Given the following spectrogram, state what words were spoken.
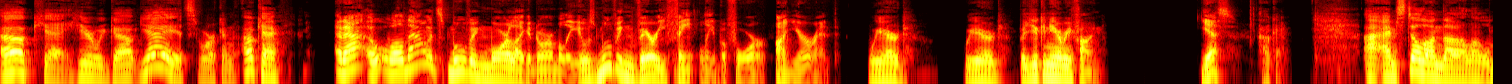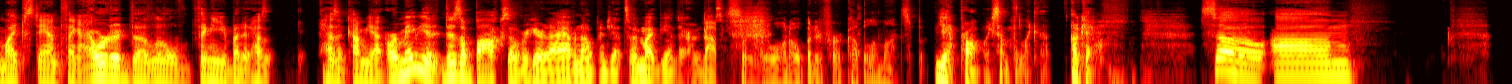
Okay, here we go. Yay, it's working. Okay. And I, well, now it's moving more like it normally. It was moving very faintly before on your end. Weird. Weird. But you can hear me fine. Yes. Okay. I, I'm still on the little mic stand thing. I ordered the little thingy, but it hasn't hasn't come yet. Or maybe it, there's a box over here that I haven't opened yet, so it might be in there. Who knows? Obviously, they won't open it for a couple of months. But Yeah, probably something like that. Okay. So, um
